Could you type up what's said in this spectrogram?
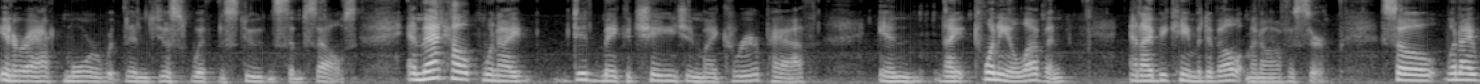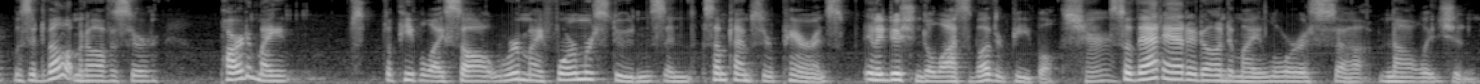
interact more with, than just with the students themselves. And that helped when I did make a change in my career path in 2011 and I became a development officer. So when I was a development officer, part of my the people I saw were my former students and sometimes their parents, in addition to lots of other people. Sure. So that added on to my Loras uh, knowledge, and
